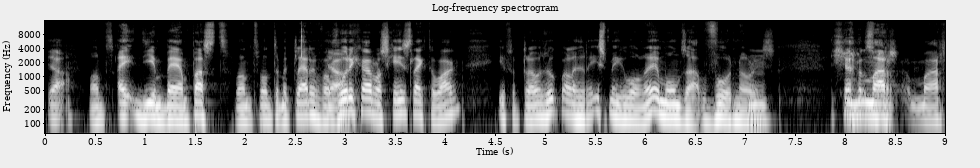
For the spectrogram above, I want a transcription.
Ja. Want die hem bij hem past. Want, want de McLaren van Ja. vorig jaar was geen slechte wagen. Heeft er trouwens ook wel een race mee gewonnen, hè, Monza, voor Norris. Ja, maar maar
